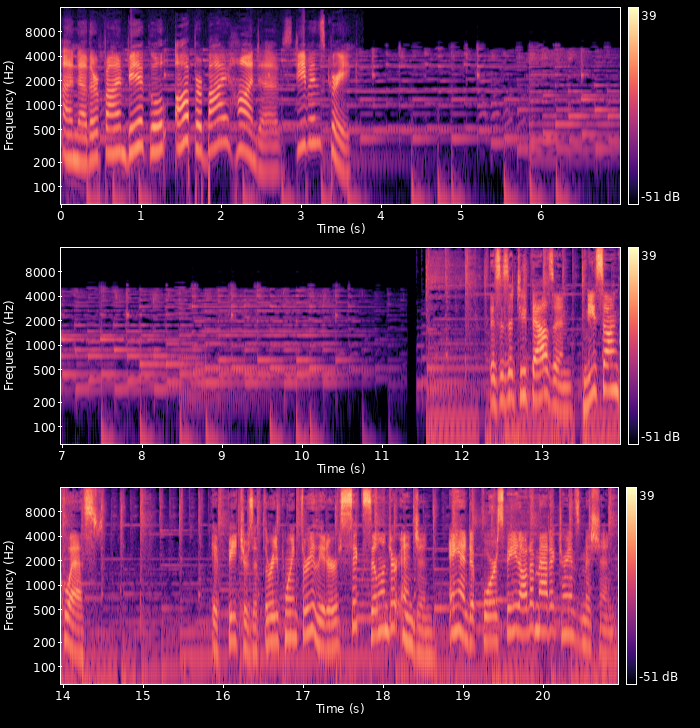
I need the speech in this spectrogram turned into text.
Another fine vehicle offered by Honda of Stevens Creek. This is a 2000 Nissan Quest. It features a 3.3 liter six cylinder engine and a four speed automatic transmission.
